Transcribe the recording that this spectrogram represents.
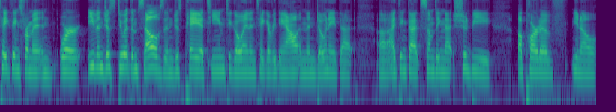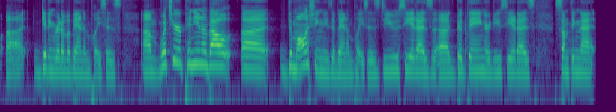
take things from it and or even just do it themselves and just pay a team to go in and take everything out and then donate that uh, i think that's something that should be a part of you know uh, getting rid of abandoned places. Um, what's your opinion about uh, demolishing these abandoned places? Do you see it as a good thing, or do you see it as something that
